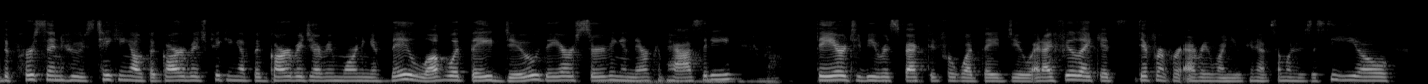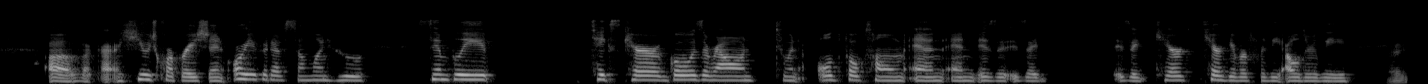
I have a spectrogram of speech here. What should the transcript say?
the person who's taking out the garbage picking up the garbage every morning if they love what they do they are serving in their capacity they are to be respected for what they do. And I feel like it's different for everyone. You can have someone who's a CEO of a, a huge corporation, or you could have someone who simply takes care, goes around to an old folks home and and is a, is a is a care caregiver for the elderly. Right.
